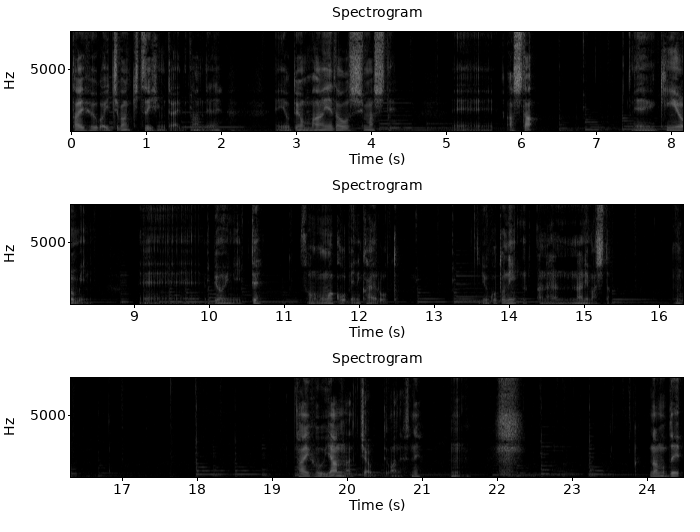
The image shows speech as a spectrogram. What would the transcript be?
台風が一番きつい日みたいなんでね予定を前倒しまして、えー、明日、えー、金曜日に、えー、病院に行ってそのまま神戸に帰ろうということになりました、うん、台風嫌になっちゃうって感じですね。うん、なので、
